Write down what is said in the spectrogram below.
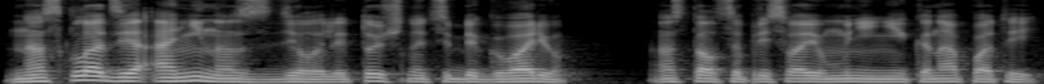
На складе они нас сделали, точно тебе говорю. Остался при своем мнении Конопатый.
